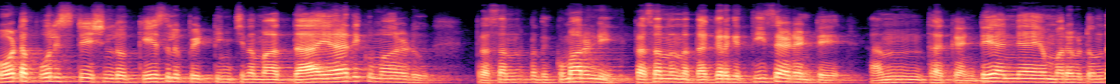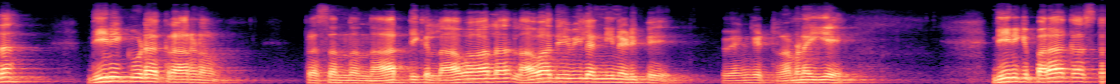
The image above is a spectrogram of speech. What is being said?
కోట పోలీస్ స్టేషన్లో కేసులు పెట్టించిన మా దాయాది కుమారుడు ప్రసన్న కుమారుణ్ణి ప్రసన్నన్న దగ్గరికి తీశాడంటే అంతకంటే అన్యాయం మరొకటి ఉందా? దీనికి కూడా కారణం ప్రసన్నన్న ఆర్థిక లావాల లావాదేవీలన్నీ నడిపే వెంకటరమణయ్యే దీనికి పరాకాష్ట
